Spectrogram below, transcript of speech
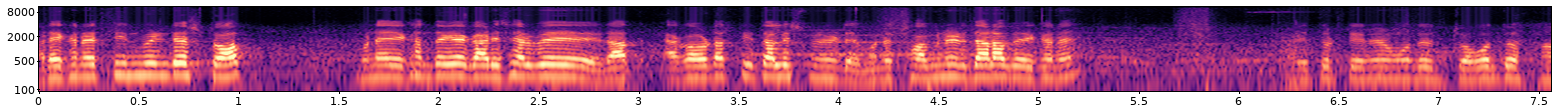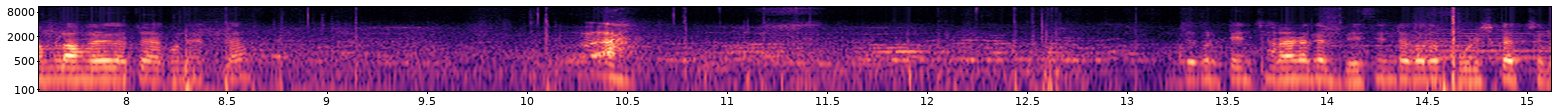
আর এখানে তিন মিনিটের স্টপ মানে এখান থেকে গাড়ি ছাড়বে রাত এগারোটা তেতাল্লিশ মিনিটে। মানে ছ মিনিট দাঁড়াবে এখানে। এই তো ট্রেনের মধ্যে জবরদস্ত হামলা হয়ে গেছে এখন একটা! দেখুন, ট্রেন ছাড়ার আগে বেসিনটা কত পরিষ্কার ছিল।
